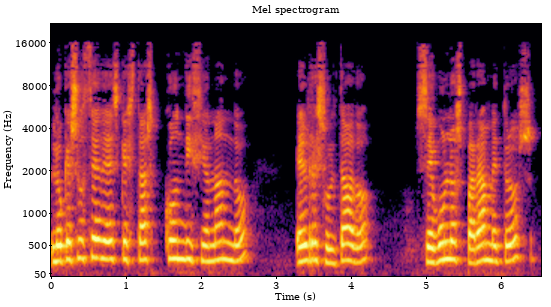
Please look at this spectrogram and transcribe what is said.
lo que sucede es que estás condicionando el resultado según los parámetros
